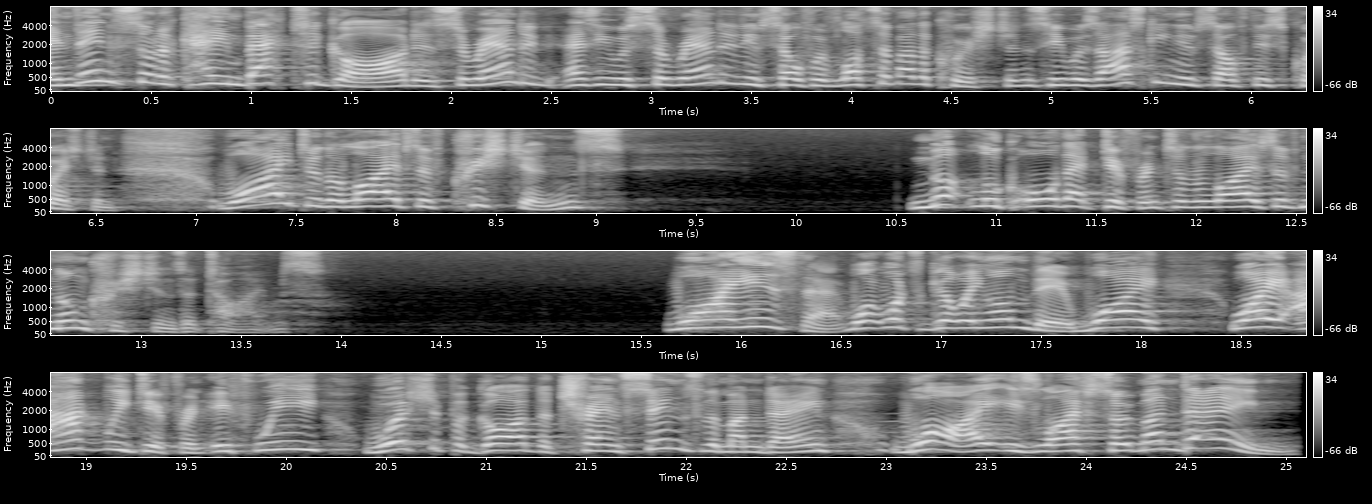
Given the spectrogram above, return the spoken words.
And then sort of came back to God and surrounded, as he was surrounded himself with lots of other Christians, he was asking himself this question Why do the lives of Christians not look all that different to the lives of non Christians at times? Why is that? What, what's going on there? Why, why aren't we different? If we worship a God that transcends the mundane, why is life so mundane?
